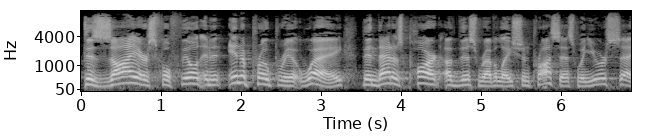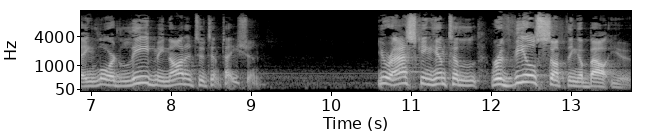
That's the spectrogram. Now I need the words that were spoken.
desires fulfilled in an inappropriate way, then that is part of this revelation process when you are saying, Lord, lead me not into temptation. You're asking Him to reveal something about you.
